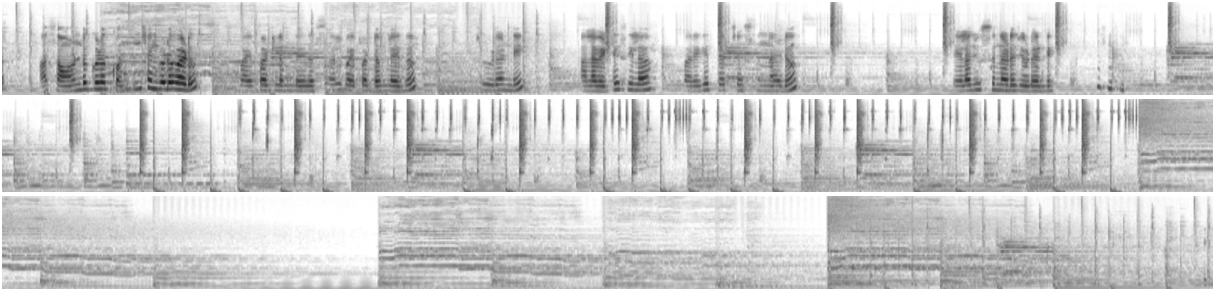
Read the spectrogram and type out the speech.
ఆ సౌండ్ కూడా కొంచెం కూడా వాడు భయపడడం లేదు అస్సలు భయపడడం లేదు. చూడండి అలా పెట్టేసి ఇలా పరిగెత్తి వచ్చేస్తున్నాడు ఎలా చూస్తున్నాడో చూడండి.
